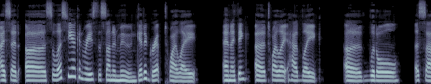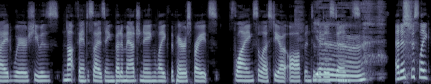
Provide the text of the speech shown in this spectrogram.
I said, uh, Celestia can raise the sun and moon. Get a grip, Twilight. And I think uh, Twilight had like a little aside where she was not fantasizing, but imagining like the Parasprites flying Celestia off into yeah. the distance. And it's just like,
